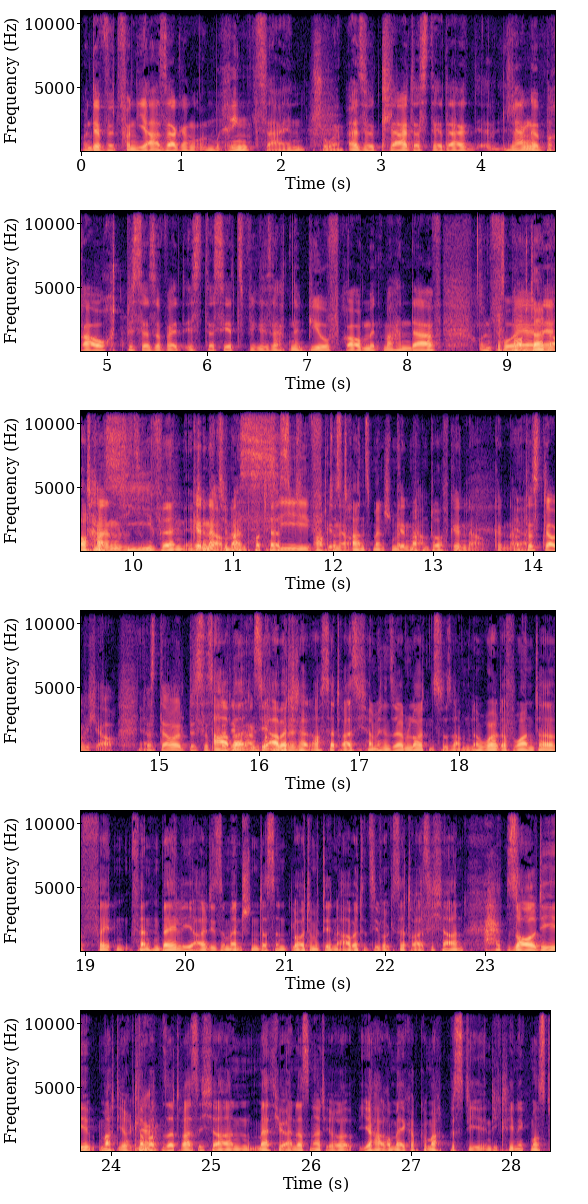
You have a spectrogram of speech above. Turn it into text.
Und der wird von Ja-Sagern umringt sein. Sure. Also klar, dass der da lange braucht, bis er soweit ist, dass jetzt, wie gesagt, eine Biofrau mitmachen darf. Und das vorher braucht halt auch Trans massiven genau, internationalen genau, Protest. Auch genau, dass Transmenschen genau, mitmachen durften. Genau, genau. Ja. Das glaube ich auch. Ja. Das dauert, bis das Aber sie arbeitet halt auch seit 30 Jahren mit denselben Leuten zusammen. Ne? World of Wonder, Fenton Bailey, all diese Menschen, das sind Leute, mit denen arbeitet sie wirklich seit 30 Jahren. Hat Saldi macht ihre Klamotten ja. seit 30 Jahren. Matthew Anderson hat ihre, ihr Haare Make-up gemacht, bis die in die Klinik musste.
